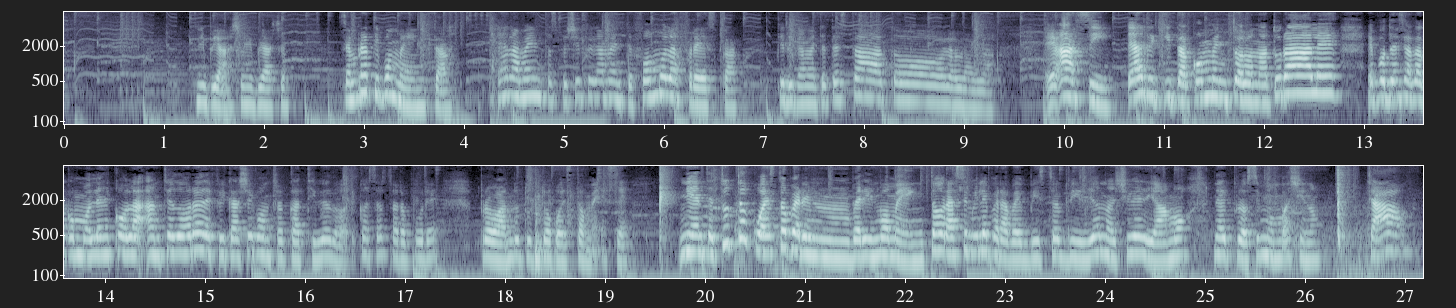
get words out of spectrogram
Mi piace mi piace. Sembra tipo menta. È la menta specificamente formula fresca tipicamente testato la la la e, ah sì, è arricchita con mentolo naturale e potenziata con molecola antiodore ed efficace contro i cattivi odori. Questo starò pure provando tutto questo mese. Niente, tutto questo per il, per il momento. Grazie mille per aver visto il video. Noi ci vediamo nel prossimo. Un bacino. Ciao!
